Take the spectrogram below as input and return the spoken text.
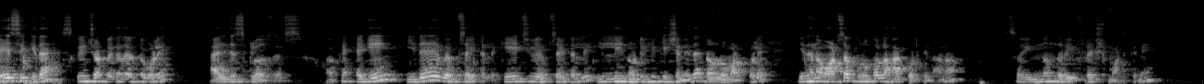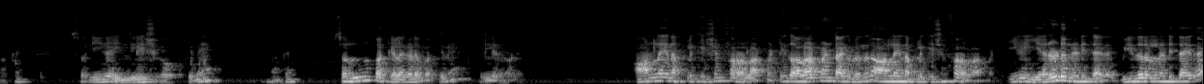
ಬೇಸಿಕ್ ಇದೆ. ಸ್ಕ್ರೀನ್ಶಾಟ್ ಬೇಕಂದ್ರೆ ತಗೊಳ್ಳಿ. I just close this okay again ಇದೇ ವೆಬ್ಸೈಟ್ ಅಲ್ಲಿ ಕೆ ಎಚ್ ವೆಬ್ಸೈಟ್ ಅಲ್ಲಿ ಇಲ್ಲಿ ನೋಟಿಫಿಕೇಶನ್ ಇದೆ. ಡೌನ್ಲೋಡ್ ಮಾಡ್ಕೊಳ್ಳಿ. ಇದನ್ನ ವಾಟ್ಸ್ಆಪ್ ಗ್ರೂಪಲ್ಲೂ ಹಾಕ್ಕೊಡ್ತೀನಿ ನಾನು. ಸೊ ಇನ್ನೊಂದು ರಿಫ್ರೆಶ್ ಮಾಡ್ತೀನಿ. ಓಕೆ ಸೊ ಈಗ ಇಂಗ್ಲೀಷ್ಗೆ ಹೋಗ್ತೀನಿ. ಓಕೆ ಸ್ವಲ್ಪ ಕೆಳಗಡೆ ಬರ್ತೀನಿ ಇಲ್ಲಿ ನೋಡಿ. ಆನ್ಲೈನ್ ಅಪ್ಲಿಕೇಶನ್ ಫಾರ್ ಅಲಾಟ್ಮೆಂಟ್ ಇದು ಅಲಾಟ್ಮೆಂಟ್ ಆಗಿರೋದ್ರೆ ಆನ್ಲೈನ್ ಅಪ್ಲಿಕೇಶನ್ ಫಾರ್ ಅಲಾಟ್ಮೆಂಟ್ ಈಗ ಎರಡು ನಡೀತಾ ಇದೆ. ಬೀದರಲ್ಲಿ ನಡೀತಾ ಇದೆ,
